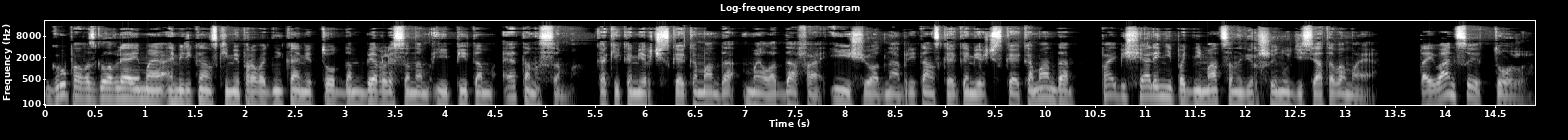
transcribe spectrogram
Группа, возглавляемая американскими проводниками Тоддом Берлисоном и Питом Эттонсом, как и коммерческая команда Мэла Даффа и еще одна британская коммерческая команда, пообещали не подниматься на вершину 10 мая. Тайваньцы тоже.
